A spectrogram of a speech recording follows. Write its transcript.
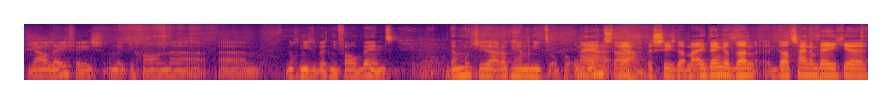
jouw leven is, omdat je gewoon eh, ehm, nog niet op dat niveau bent, dan moet je daar ook helemaal niet op, op Nou ja, staan. ja, precies dat. Maar ik denk dat dan, dat zijn een beetje.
